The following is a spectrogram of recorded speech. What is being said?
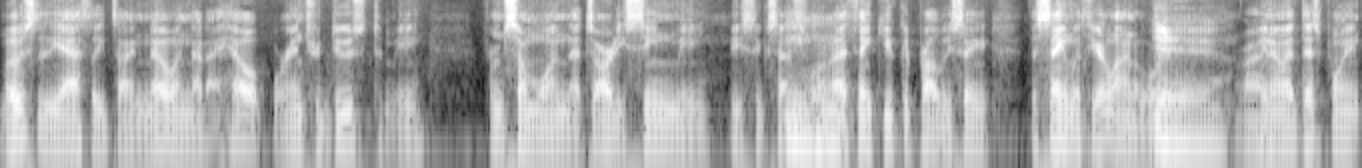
Most of the athletes I know and that I help were introduced to me from someone that's already seen me be successful. And I think you could probably say the same with your line of work. yeah, yeah, yeah. Right. You know, at this point,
